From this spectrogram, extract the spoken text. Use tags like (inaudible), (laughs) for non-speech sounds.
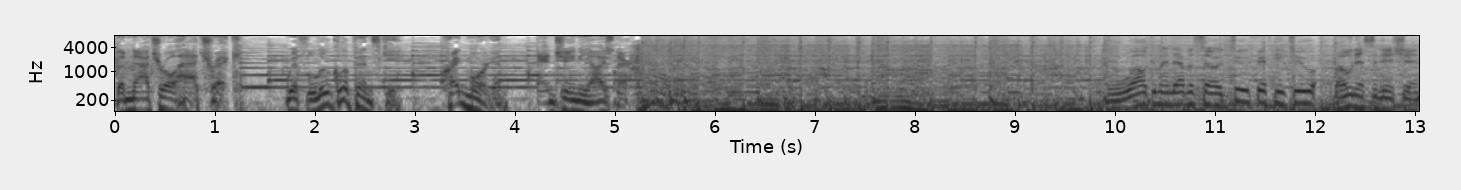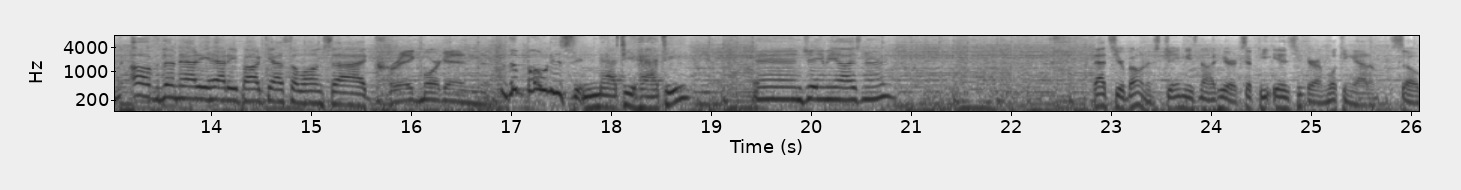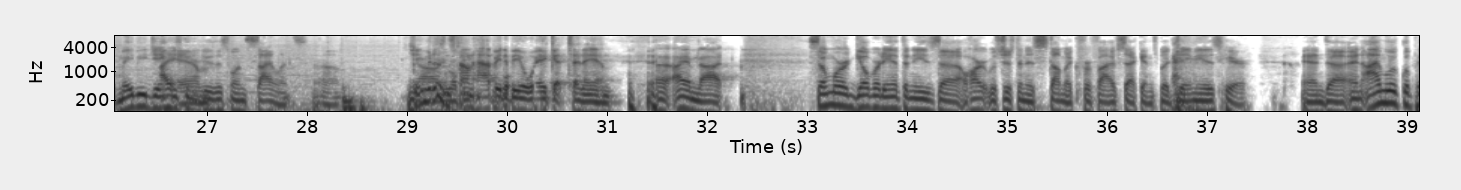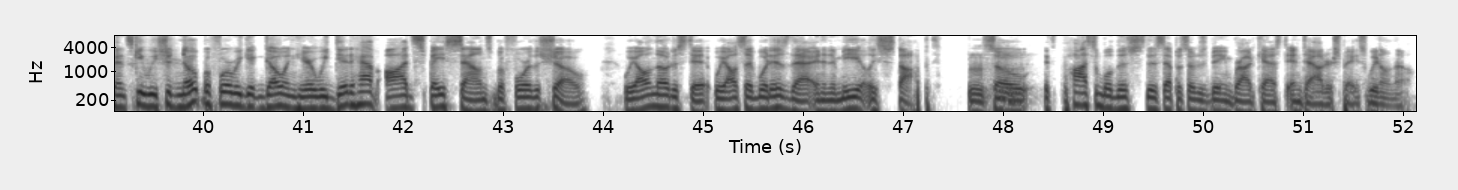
The Natural Hat Trick with Luke Lipinski, Craig Morgan, and Jaime Eisner. Welcome into episode 252, bonus edition of the Natty Hattie podcast alongside Craig Morgan The bonus, Natty Hattie. and Jaime Eisner. That's your bonus. Jaime's not here, except he is here. I'm looking at him. So maybe Jaime's going to do this one silence. Um, Jaime No, doesn't I sound happy to be awake at 10 a.m. (laughs) Uh, I am not. somewhere Gilbert Anthony's uh, heart was just in his stomach for five seconds, but Jaime is here. And uh, and I'm Luke Lipinski. We should note before we get going here, we did have odd space sounds before the show. We all noticed it. We all said, "What is that?" And it immediately stopped. Mhm. So it's possible this this episode is being broadcast into outer space. We don't know.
